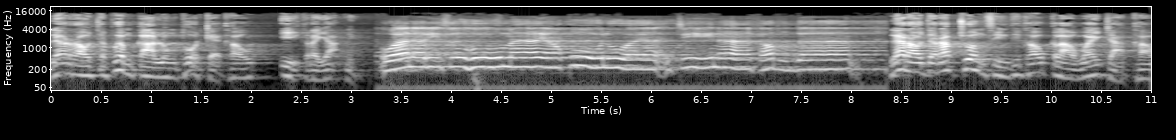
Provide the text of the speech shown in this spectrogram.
และเราจะเพิ่มการลงโทษแก่เขาอีกระยะหนึ่งและเราจะรับช่วงสิ่งที่เขากล่าวไว้จากเขา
